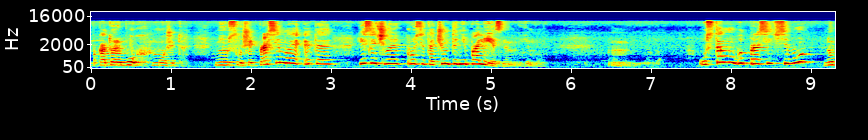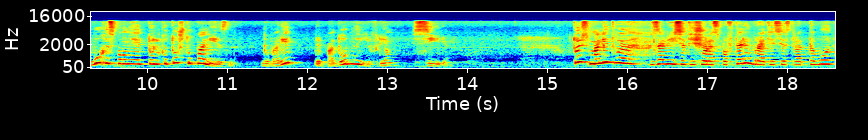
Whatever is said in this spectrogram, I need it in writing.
по которой Бог может не услышать просимое, это если человек просит о чем-то неполезном ему. Уста могут просить всего, но Бог исполняет только то, что полезно, говорит преподобный Ефрем Сирин. То есть молитва зависит, еще раз повторю, братья и сестры, от того,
